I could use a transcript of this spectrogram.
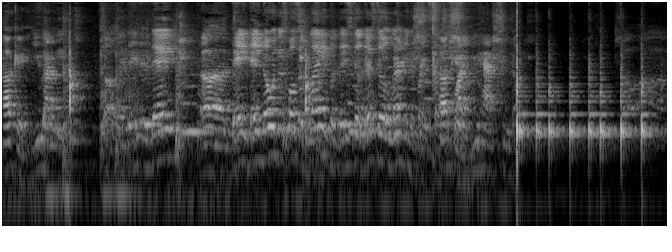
know for you. Okay. You gotta leave. So at the end of the day, uh, they, they know what they're supposed to play, but they still, they're still learning the break. So that's Okay. why you have to know. So, um,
